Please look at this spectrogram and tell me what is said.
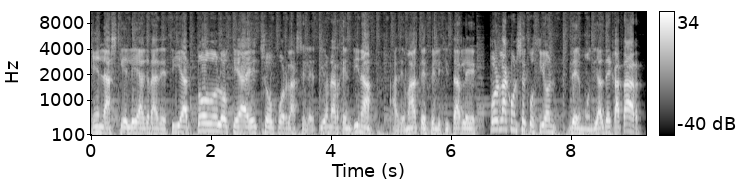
en las que le agradecía todo lo que ha hecho por la selección argentina, además de felicitarle por la consecución del Mundial de Qatar.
